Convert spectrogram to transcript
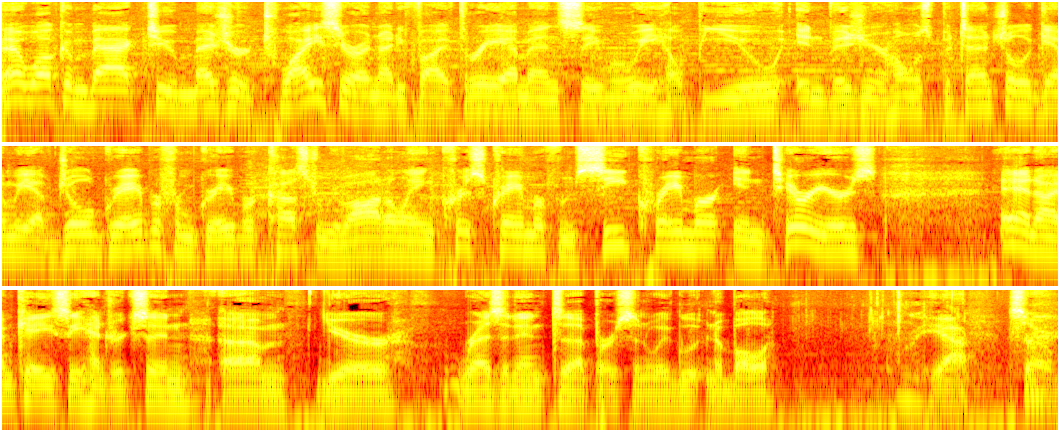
And welcome back to Measure Twice here at 95.3 MNC, where we help you envision your home's potential. Again, we have Joel Graber from Graber Custom Remodeling, Chris Kramer from C. Kramer Interiors, and I'm Casey Hendrickson, um, your resident uh, person with gluten Ebola. Yeah. So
